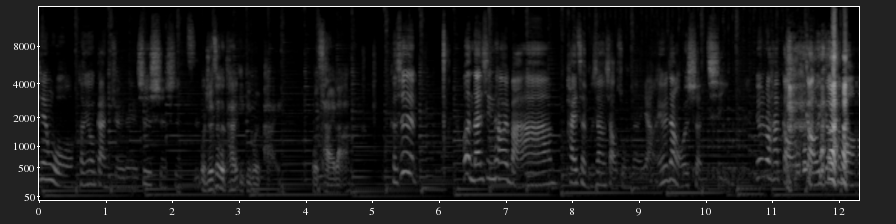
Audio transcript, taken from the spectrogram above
篇我很有感觉的，也是石狮子。我觉得这个他一定会拍，我猜啦。可是我很担心他会把它拍成不像小说那样，因为这样我会生气。因为如果他搞 搞一个什么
